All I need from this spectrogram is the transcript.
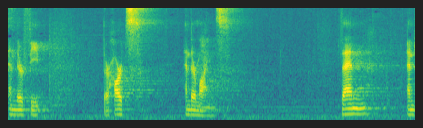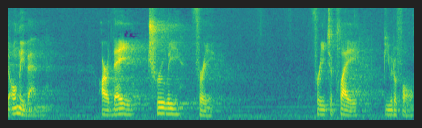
and their feet, their hearts and their minds. Then, and only then, are they truly free, free to play beautiful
